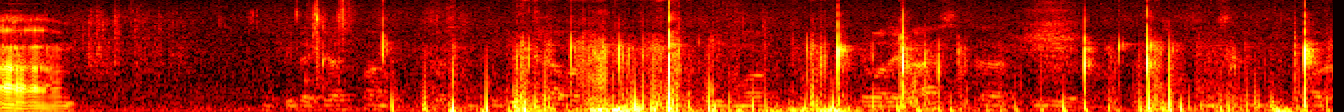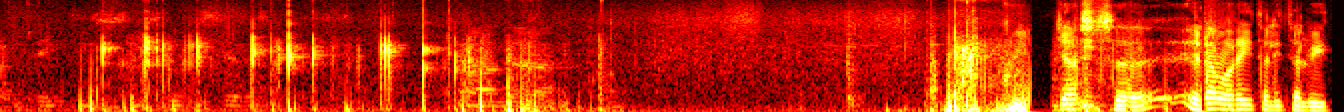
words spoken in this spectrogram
Um, just uh, elaborate a little bit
